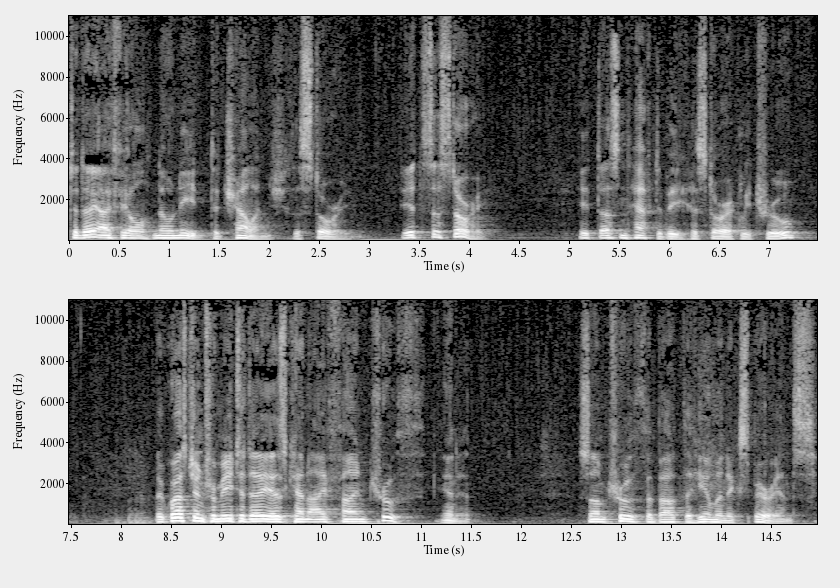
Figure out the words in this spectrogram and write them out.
Today I feel no need to challenge the story. It's a story. It doesn't have to be historically true. The question for me today is can I find truth in it? Some truth about the human experience.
